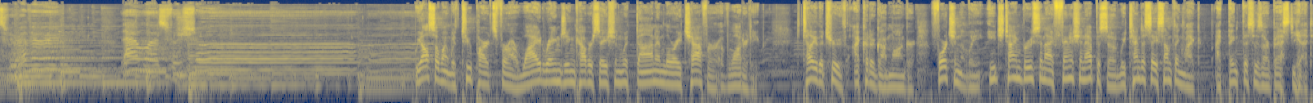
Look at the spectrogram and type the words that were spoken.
friends forever. That was for sure. We also went with two parts for our wide ranging conversation with Don and Lori Chaffer of Waterdeep. To tell you the truth, I could have gone longer. Fortunately, each time Bruce and I finish an episode, we tend to say something like, I think this is our best yet.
